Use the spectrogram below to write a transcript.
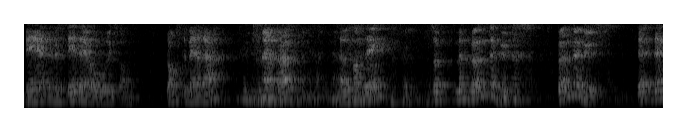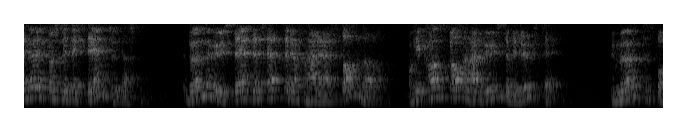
bede vil si. Det er jo liksom blomsterbede, eller sånne ting. Så, men bønnehus Bønnehus det, det, høres kanskje litt ekstremt ut, nesten. Bønnehus det, det setter en sånn her standard. Ok, Hva skal det her huset bli brukt til? Vi møtes på,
